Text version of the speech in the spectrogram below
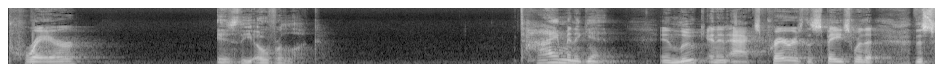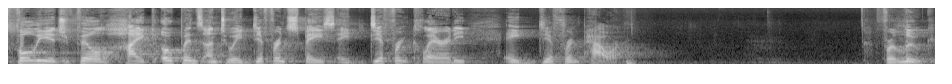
prayer is the overlook. Time and again, in Luke and in Acts, prayer is the space where the, this foliage filled hike opens unto a different space, a different clarity, a different power. For Luke,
